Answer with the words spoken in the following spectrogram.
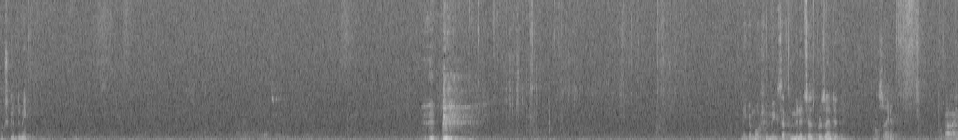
Looks good to me. Make a motion, we accept the minutes as presented? I'll second. Aye.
